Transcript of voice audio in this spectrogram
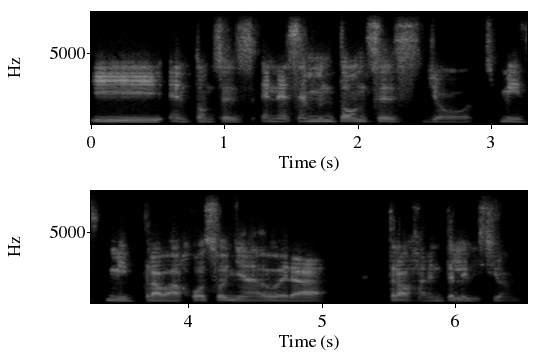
Y entonces, en ese entonces, yo, mi, mi trabajo soñado era trabajar en televisión.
